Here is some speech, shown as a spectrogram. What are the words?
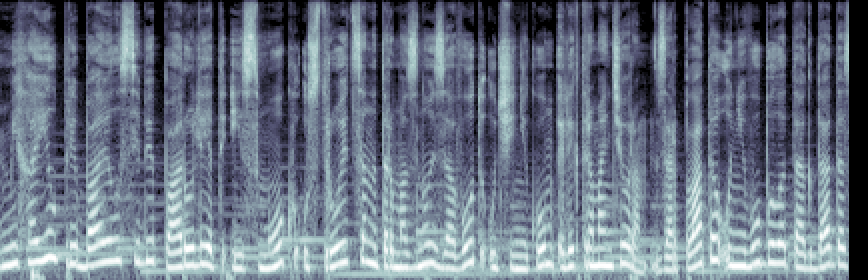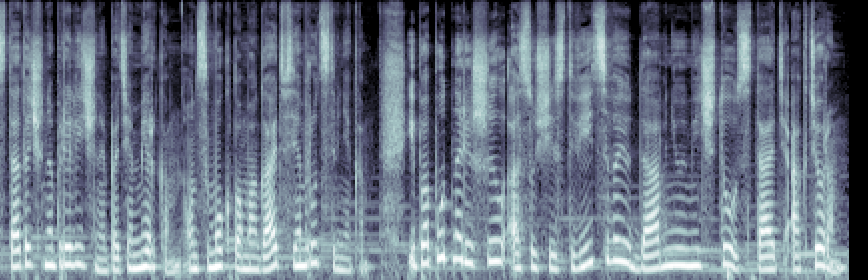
Михаил прибавил себе пару лет и смог устроиться на тормозной завод учеником-электромонтером. Зарплата у него была тогда достаточно приличной по тем меркам. Он смог помогать всем родственникам. И попутно решил осуществить свою давнюю мечту – стать актером.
